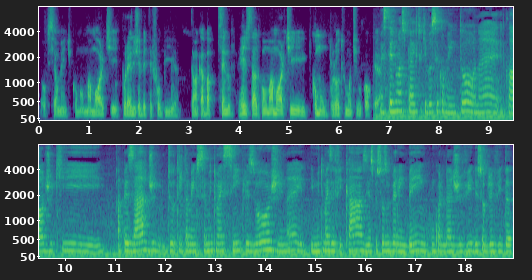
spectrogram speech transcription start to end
oficialmente como uma morte por LGBTfobia. Então acaba sendo registrado como uma morte comum, por outro motivo qualquer. Mas teve um aspecto que você comentou, né, Cláudio, que apesar de, de o tratamento ser muito mais simples hoje, né, e, e, muito mais eficaz, e as pessoas viverem bem, com qualidade de vida e sobrevida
